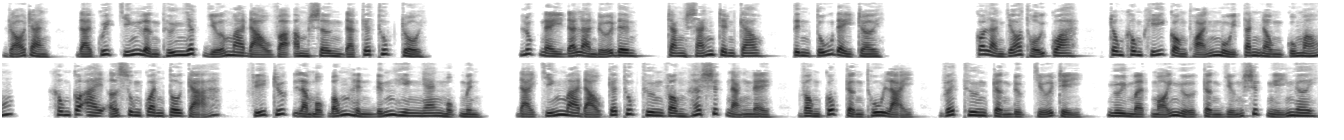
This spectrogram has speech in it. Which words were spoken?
Rõ ràng, đại quyết chiến lần thứ nhất giữa ma đạo và âm sơn đã kết thúc rồi. Lúc này đã là nửa đêm, trăng sáng trên cao, tinh tú đầy trời. Có làn gió thổi qua, trong không khí còn thoảng mùi tanh nồng của máu, không có ai ở xung quanh tôi cả, phía trước là một bóng hình đứng hiên ngang một mình. Đại chiến ma đạo kết thúc thương vong hết sức nặng nề, vòng cốt cần thu lại, vết thương cần được chữa trị, người mệt mỏi ngựa cần dưỡng sức nghỉ ngơi.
